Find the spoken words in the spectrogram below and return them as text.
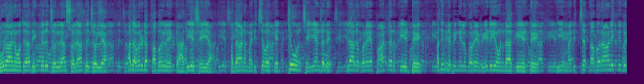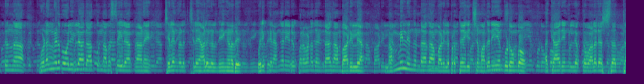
ഖുർആൻ ഓതുക ദിക്കർ ചൊല്ല സ്വലാത്ത് ചൊല്ല അത് അവരുടെ കബറിലേക്ക് ഹദിയ ചെയ്യുക. അതാണ് മരിച്ചവർക്ക് ഏറ്റവും ചെയ്യേണ്ടത്. അല്ലാതെ കുറെ പാട്ടിറക്കിയിട്ട് അതിന്റെ പിന്നിൽ കുറെ വീഡിയോ ഉണ്ടാക്കിയിട്ട് ഈ മരിച്ച കബറാളിക്ക് കിട്ടുന്ന ഗുണങ്ങൾ പോലും ഇല്ലാതാക്കുന്ന അവസ്ഥയിലാക്കാണ് ചില ചില ആളുകൾ നീങ്ങുന്നത്. ഒരിക്കൽ അങ്ങനെ ഒരു പ്രവണത ഉണ്ടാകാൻ പാടില്ല. നമ്മിൽ നിന്നുണ്ടാകാൻ പാടില്ല. പ്രത്യേകിച്ച് മദനീയം കുടുംബം അക്കാര്യങ്ങളിലൊക്കെ വളരെ ശ്രദ്ധ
